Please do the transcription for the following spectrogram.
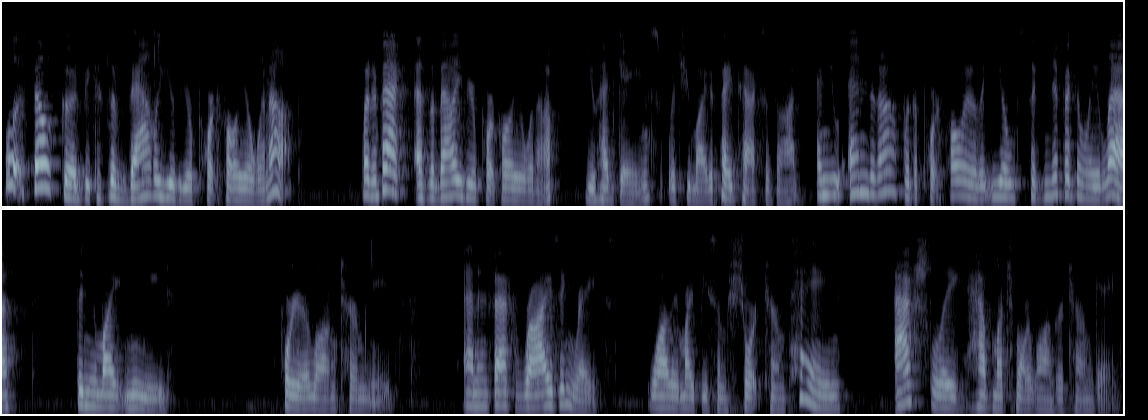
Well, it felt good because the value of your portfolio went up. But in fact, as the value of your portfolio went up, you had gains, which you might have paid taxes on, and you ended up with a portfolio that yields significantly less than you might need for your long-term needs. And in fact, rising rates, while there might be some short-term pain, actually have much more longer-term gains.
